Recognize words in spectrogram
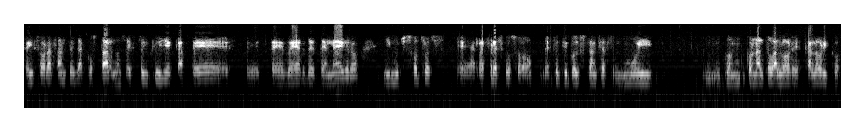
seis horas antes de acostarnos. Esto incluye café, este, té verde, té negro y muchos otros eh, refrescos o este tipo de sustancias muy con, alto valor calórico.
